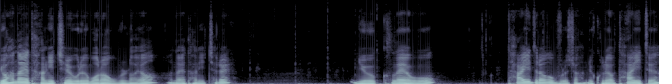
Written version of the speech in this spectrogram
이 하나의 단위체를 우리가 뭐라고 불러요? 하나의 단위체를 뉴클레오타이드라고 부르죠. 뉴클레오타이드.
